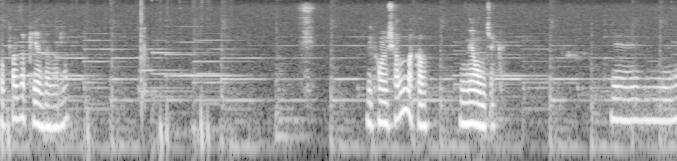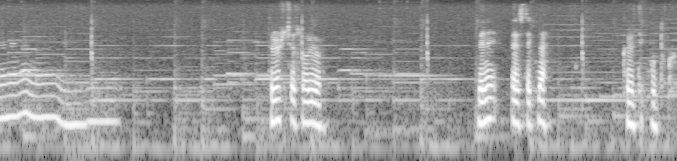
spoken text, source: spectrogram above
Çok fazla piyade var lan. Bir konuşalım bakalım. Ne olacak? Dürüstçe soruyorum. Beni destekle. Kritik vurduk.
